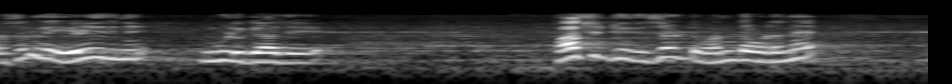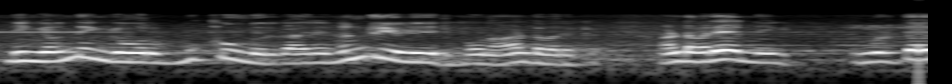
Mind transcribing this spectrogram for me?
பர்சன்டில் எழுதினு உங்களுக்கு அது பாசிட்டிவ் ரிசல்ட் வந்த உடனே நீங்கள் வந்து இங்கே ஒரு புக்கு ஒன்று இருக்குது அதில் நன்றி எழுதிட்டு போகணும் ஆண்டவருக்கு. ஆண்டவரே நீங்கள் உங்கள்கிட்ட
